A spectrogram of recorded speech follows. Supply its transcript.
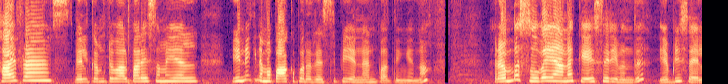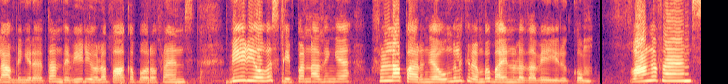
Hi friends welcome to Valparai சமையல் இன்றைக்கி நம்ம பார்க்க போகிற ரெசிபி என்னன்னு பார்த்தீங்கன்னா ரொம்ப சுவையான கேசரி வந்து எப்படி செய்யலாம் அப்படிங்கிறத தான் இந்த வீடியோவில் பார்க்க போகிறோம் ஃப்ரெண்ட்ஸ் வீடியோவை ஸ்கிப் பண்ணாதீங்க. ஃபுல்லாக பாருங்கள் உங்களுக்கு ரொம்ப பயனுள்ளதாகவே இருக்கும். வாங்க ஃப்ரெண்ட்ஸ்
